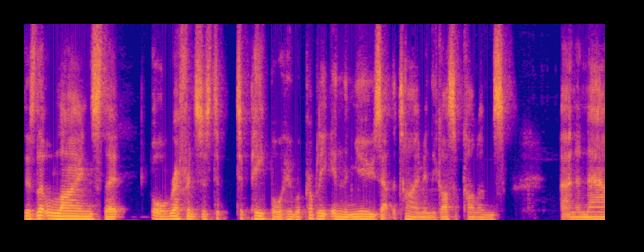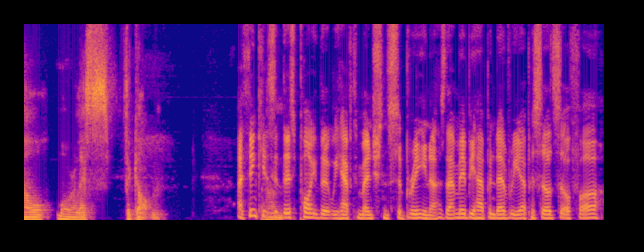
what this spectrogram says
there's little lines that or references to to people who were probably in the news at the time in the gossip columns, and are now more or less forgotten. I think it's Um, at this point that we have to mention Sabrina. Has that maybe happened every episode so far?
